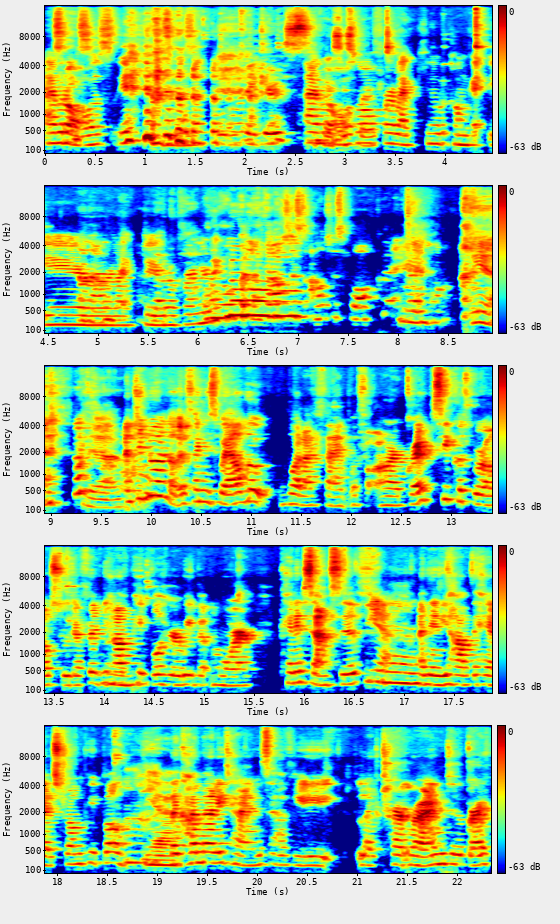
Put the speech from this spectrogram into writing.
I would always, Thinkers. I would Pisces always offer like you know to come get you or Uh-huh. like do Like, whatever, and you're Oh, like, no, no, but no, like, I'll just, I'll just walk there. And you're like, yeah, Yeah. And do you know another thing as well, though, what I find with our group, see, because we're all so different, you have people who are a wee bit more kind of sensitive, Yeah. and then you have the headstrong people. Mhm. yeah, Like, how many times have you like turned around to the group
